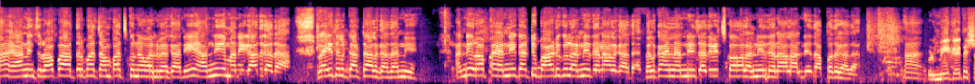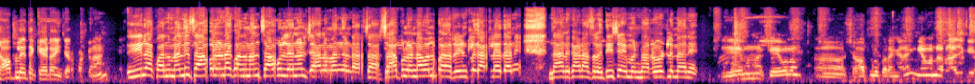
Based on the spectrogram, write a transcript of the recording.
ఆ, నుంచి రూపాయి అర్ధ రూపాయలు సంపాదించుకునే వాళ్ళమే కానీ అన్ని మనీ కాదు కదా. రైతులకు కట్టాలి కదా అన్ని. అన్ని రూపాయి అన్ని కట్టి బాడిగలు అన్ని తినాలి కదా. పిల్లకాయలు అన్ని చదివించుకోవాలి అన్ని తినాలి అన్ని తప్పదు కదా. ఇప్పుడు మీకైతే షాపులు అయితే కేటాయించారు పక్కన? ఇలా కొంతమంది షాపులు ఉన్నాయి కొంతమంది షాపులు లేని వాళ్ళు చాలా మంది ఉంటారు సార్ షాపులు ఉండే వాళ్ళు రెంట్లు కట్టలేదని దానికాడ అసలు తీసేయమంటున్నారు రోడ్ల మీదనే. ఏమన్నా కేవలం షాపుల పరంగానే? రాజకీయ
